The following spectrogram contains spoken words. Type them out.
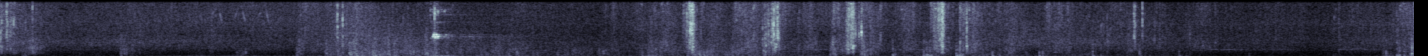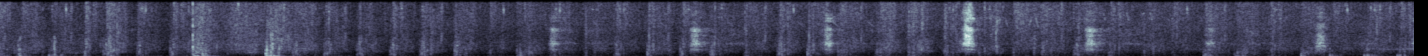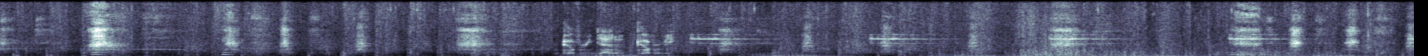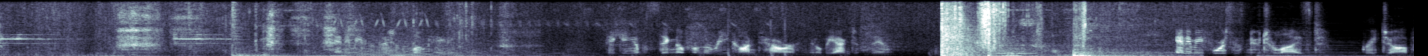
Recovering data. Cover me. Enemy positions located. Picking up a signal from the recon tower. It'll be active soon. Enemy forces neutralized. Great job.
